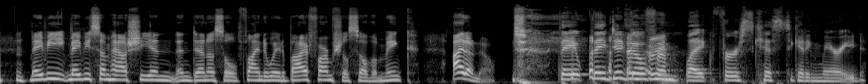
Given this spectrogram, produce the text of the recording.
maybe maybe somehow she and, and Dennis will find a way to buy a farm? She'll sell the mink. I don't know. They they did go from like first kiss to getting married.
